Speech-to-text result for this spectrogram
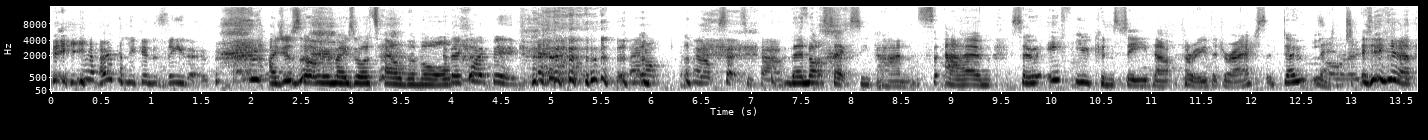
I'm hoping you can see them. I just thought we may as well tell them all. They're quite big. they're not They're not sexy pants. They're not sexy pants. Um, so if you can see that through the dress, don't let yeah,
